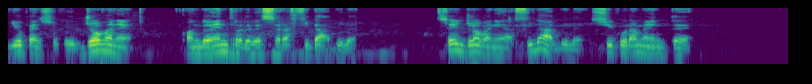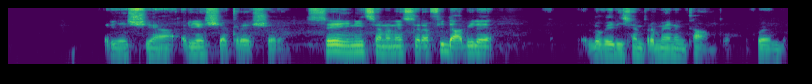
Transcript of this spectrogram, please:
Io penso che il giovane quando entra deve essere affidabile. Se il giovane è affidabile, sicuramente riesci a, riesci a crescere. Se inizia a non essere affidabile, lo vedi sempre meno in campo quello.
